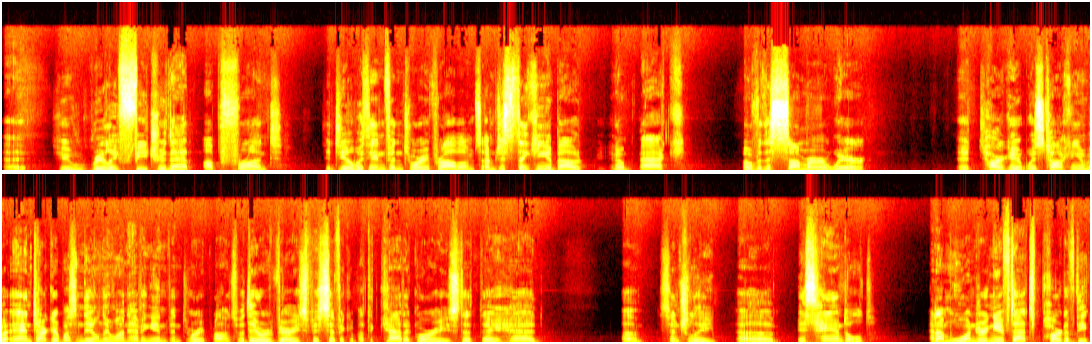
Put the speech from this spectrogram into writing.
uh, to really feature that upfront to deal with inventory problems. I'm just thinking about, you know, back over the summer where uh, Target was talking about, and Target wasn't the only one having inventory problems, but they were very specific about the categories that they had uh, essentially uh, mishandled. And I'm wondering if that's part of the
